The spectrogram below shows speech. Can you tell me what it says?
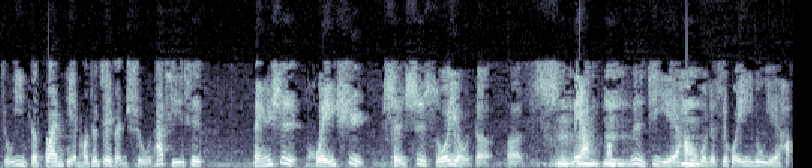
主义的观点哈，就这本书，它其实是等于是回去审视所有的呃史料、日记也好，嗯。或者是回忆录也好，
